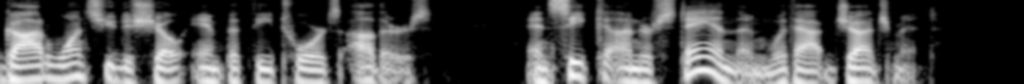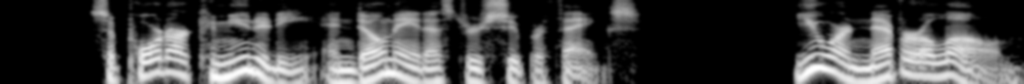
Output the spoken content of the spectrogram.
God wants you to show empathy towards others and seek to understand them without judgment. Support our community and donate us through Super Thanks. You are never alone.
